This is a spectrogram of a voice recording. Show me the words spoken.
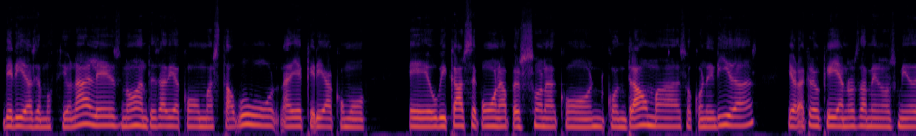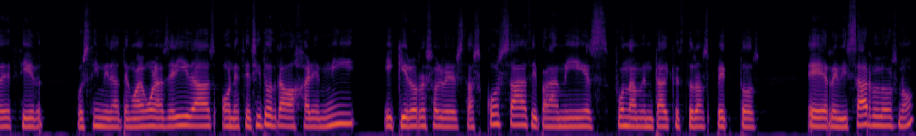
de heridas emocionales, ¿no? Antes había como más tabú, nadie quería como eh, ubicarse como una persona con, con traumas o con heridas, y ahora creo que ya nos da menos miedo decir, pues sí, mira, tengo algunas heridas o necesito trabajar en mí y quiero resolver estas cosas y para mí es fundamental que estos aspectos eh, revisarlos, ¿no?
